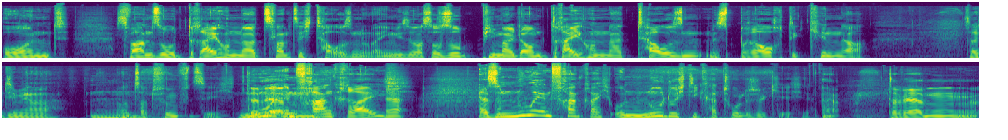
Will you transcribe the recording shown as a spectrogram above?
Und es waren so 320.000 oder irgendwie sowas, also so Pi mal Daumen, 300.000 missbrauchte Kinder seit dem Jahr 1950. Da nur in werden- Frankreich. ja. Also nur in Frankreich und nur durch die katholische Kirche. ja, da werden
